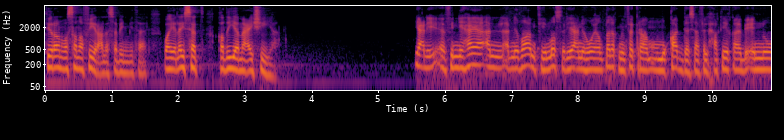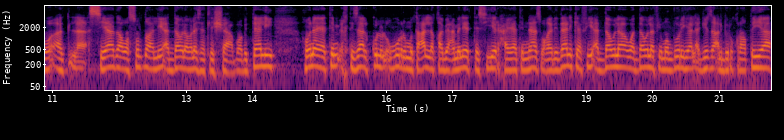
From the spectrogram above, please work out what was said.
تيران وصنافير على سبيل المثال، وهي ليست قضية معيشية. يعني في النهاية النظام في مصر يعني هو ينطلق من فكرة مقدسة في الحقيقة بأنه السيادة والسلطة للدولة وليست للشعب. وبالتالي هنا يتم اختزال كل الأمور المتعلقة بعملية تسيير حياة الناس وغير ذلك في الدولة والدولة في منظوره الأجهزة البيروقراطية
